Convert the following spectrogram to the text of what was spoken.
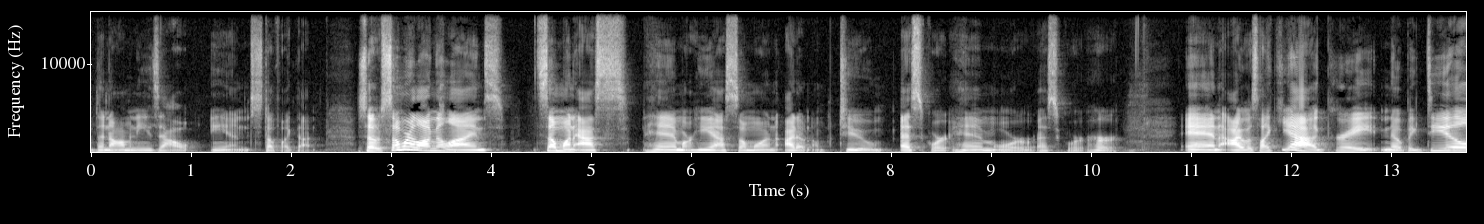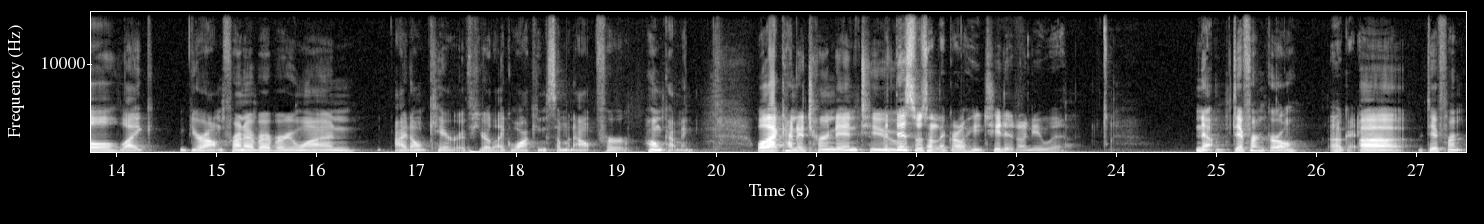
the nominees out and stuff like that. So somewhere along the lines, someone asks him or he asks someone, I don't know, to escort him or escort her. And I was like, yeah, great, no big deal. Like, you're out in front of everyone. I don't care if you're like walking someone out for homecoming. Well, that kind of turned into. But this wasn't the girl he cheated on you with. No, different girl. Okay. Uh, different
